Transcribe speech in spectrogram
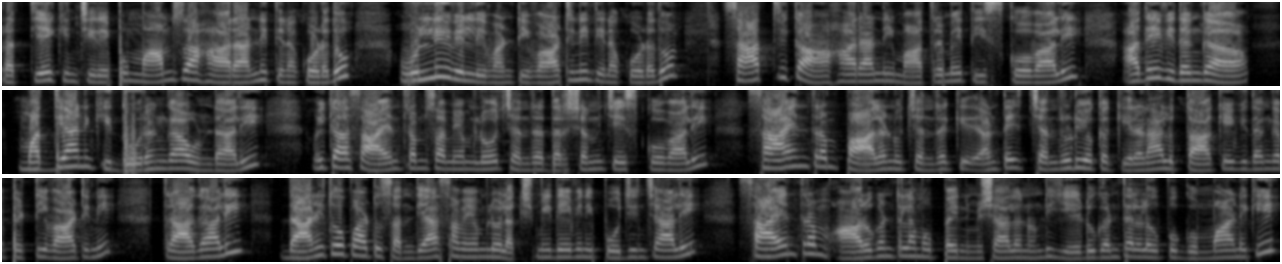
ప్రత్యేకించి రేపు మాంసాహారాన్ని తినకూడదు ఉల్లి వెల్లి వంటి వాటిని తినకూడదు. సాత్విక ఆహారాన్ని మాత్రమే తీసుకోవాలి. అదేవిధంగా మద్యానికి దూరంగా ఉండాలి. ఇక సాయంత్రం సమయంలో చంద్ర దర్శనం చేసుకోవాలి. సాయంత్రం పాలను చంద్రకి అంటే చంద్రుడి యొక్క కిరణాలు తాకే విధంగా పెట్టి వాటిని త్రాగాలి. దానితో పాటు సంధ్యా సమయంలో లక్ష్మీదేవిని పూజించాలి. సాయంత్రం ఆరు గంటల ముప్పై నిమిషాల నుండి ఏడు గంటలలోపు గుమ్మానికి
